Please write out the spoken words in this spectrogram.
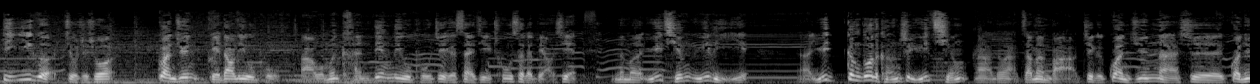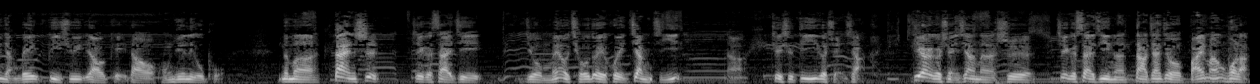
第一个就是说，冠军给到利物浦啊，我们肯定利物浦这个赛季出色的表现。那么于情于理啊，于更多的可能是于情啊，对吧？咱们把这个冠军呢是冠军奖杯必须要给到红军利物浦。那么但是这个赛季就没有球队会降级。这是第一个选项，第二个选项呢是这个赛季呢大家就白忙活了，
